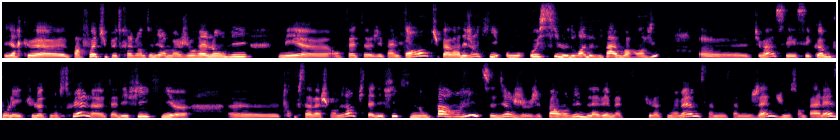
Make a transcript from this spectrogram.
C'est-à-dire que parfois, tu peux très bien te dire, moi, j'aurais l'envie, mais en fait, j'ai pas le temps. Tu peux avoir des gens qui ont aussi le droit de ne pas avoir envie. tu vois, c'est comme pour les culottes menstruelles. Tu as des filles qui trouvent ça vachement bien, puis tu as des filles qui n'ont pas envie de se dire, j'ai pas envie de laver ma petite culotte moi-même, ça me, ça me gêne, je me sens pas à l'aise.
